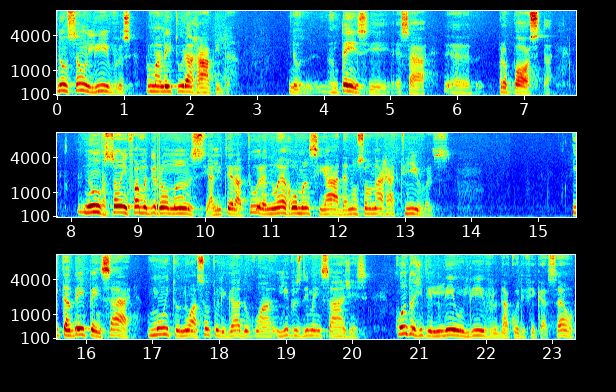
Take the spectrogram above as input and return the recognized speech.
não são livros para uma leitura rápida não, não tem esse, essa é, proposta. Não são em forma de romance. A literatura não é romanceada, não são narrativas. E também pensar muito no assunto ligado com a, livros de mensagens. Quando a gente lê um livro da codificação,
